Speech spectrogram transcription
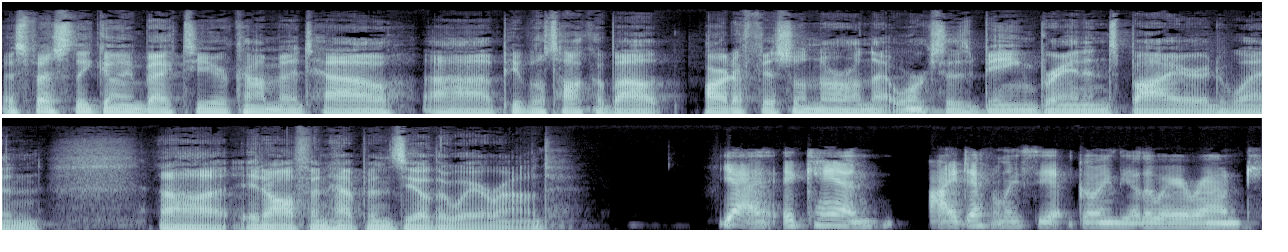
Especially going back to your comment, how uh, people talk about artificial neural networks as being brain inspired when uh, it often happens the other way around. Yeah, it can. I definitely see it going the other way around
